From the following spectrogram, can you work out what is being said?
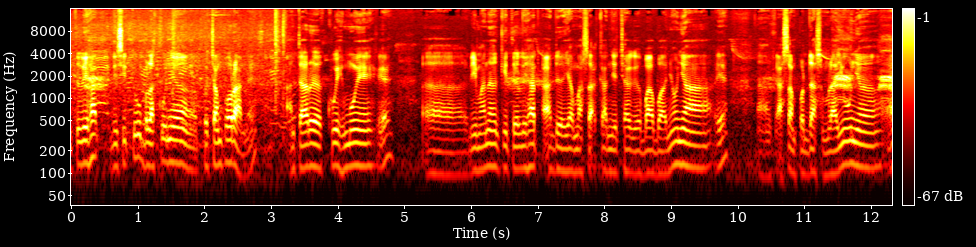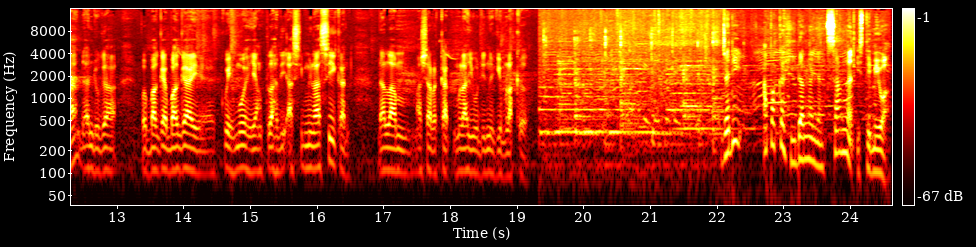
Kita lihat di situ berlakunya percampuran eh, antara kuih muih ya, Uh, di mana kita lihat ada yang masakkannya cara baba nyonya ya uh, asam pedas Melayunya uh, dan juga pelbagai-bagai uh, kuih muih yang telah diasimilasikan dalam masyarakat Melayu di negeri Melaka. Jadi, apakah hidangan yang sangat istimewa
